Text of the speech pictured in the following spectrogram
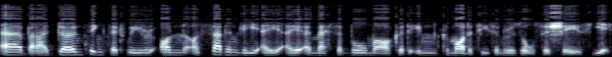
uh, but I don't think that we're on uh, suddenly a, a, a massive bull market in commodities and resources shares yet.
